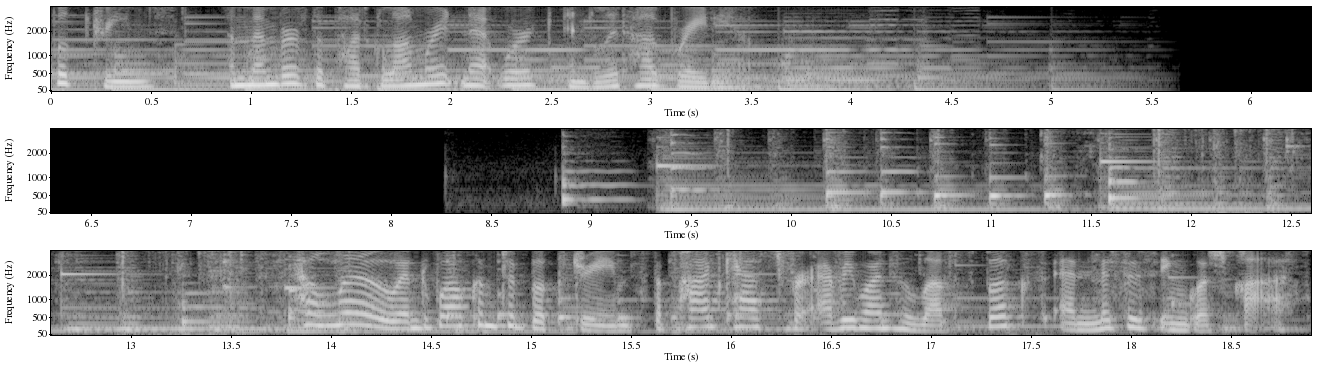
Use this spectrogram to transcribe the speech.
Book Dreams, a member of the Podglomerate Network and LitHub Radio. Hello, and welcome to Book Dreams, the podcast for everyone who loves books and misses English class.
